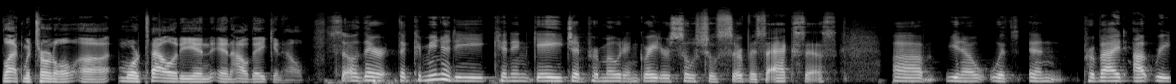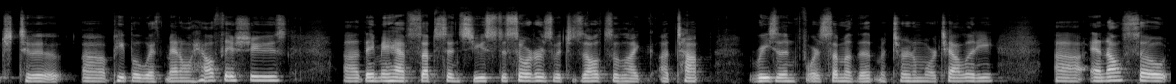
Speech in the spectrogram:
Black maternal uh, mortality and and how they can help? So there, the community can engage and promote in greater social service access. Um, you know, with and provide outreach to uh, people with mental health issues uh, they may have substance use disorders, which is also like a top reason for some of the maternal mortality, uh, and also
